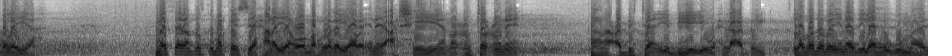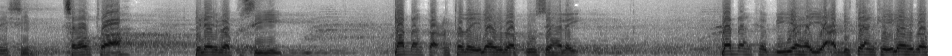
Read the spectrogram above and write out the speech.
hadlayaa maalan dadku markay seexanayaan waa mar laga yaaba inay casheeyeen oo cunto cuneen ama cabbitaan iyo biyo iyo wax la cabbay. Labadaba inaad ilaahay ugu mahadaysid sababtoo ah ilaahay baa ku siiyey dhadhanka cuntada ilaahay baa kuu sahlay. Dhadhanka biyaha iyo cabbitaanka ilaahay baa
